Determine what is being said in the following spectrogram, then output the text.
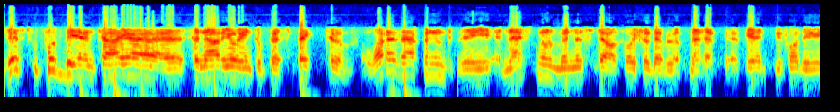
Just to put the entire uh, scenario into perspective, what has happened, the National Minister of Social Development appeared before the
